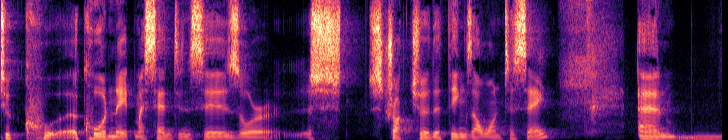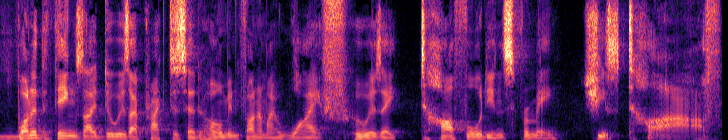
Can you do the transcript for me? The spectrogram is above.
to co- uh, coordinate my sentences or sh- structure the things I want to say. And one of the things I do is I practice at home in front of my wife, who is a tough audience for me. She's tough.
